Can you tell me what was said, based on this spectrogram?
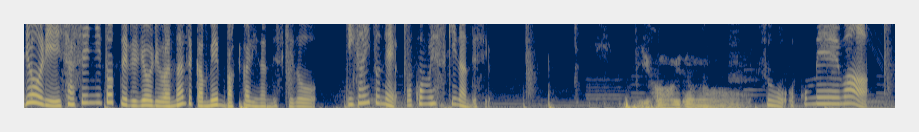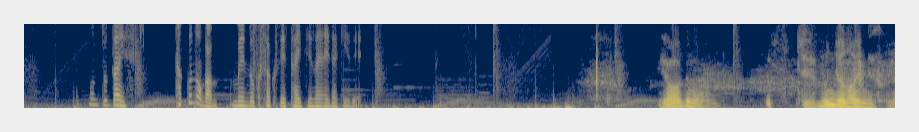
料理、写真に撮ってる料理はなぜか麺ばっかりなんですけど、意外とね、お米好きなんですよ。意外だなぁそう、お米は、ほんと大好き。炊くのがめんどくさくて炊いてないだけで。いや、でも、十分じゃないんですかね。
